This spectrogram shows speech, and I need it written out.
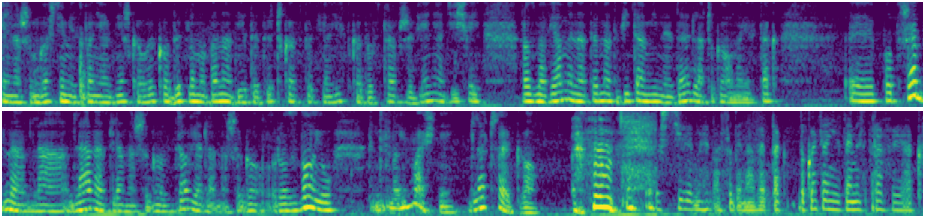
Dzisiaj naszym gościem jest pani Agnieszka Łyko, dyplomowana dietetyczka, specjalistka do spraw żywienia. Dzisiaj rozmawiamy na temat witaminy D, dlaczego ona jest tak y, potrzebna dla, dla nas, dla naszego zdrowia, dla naszego rozwoju. No i właśnie, dlaczego? Właściwie my chyba sobie nawet tak do końca nie zdajemy sprawy, jak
